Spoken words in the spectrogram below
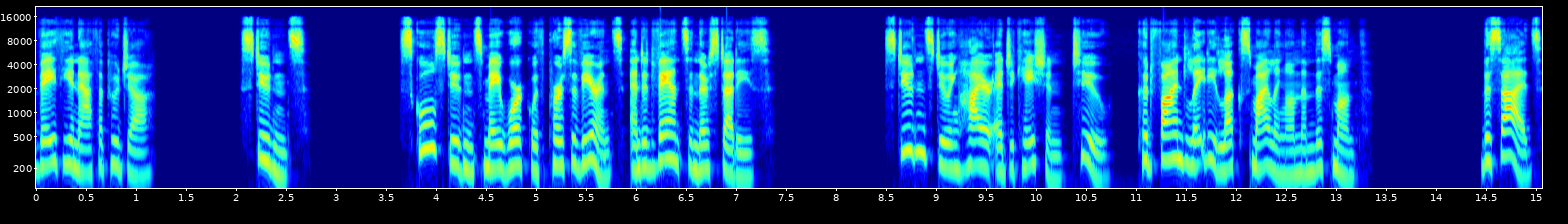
Vaidyanatha Puja. Students. School students may work with perseverance and advance in their studies. Students doing higher education, too, could find Lady Luck smiling on them this month. Besides,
